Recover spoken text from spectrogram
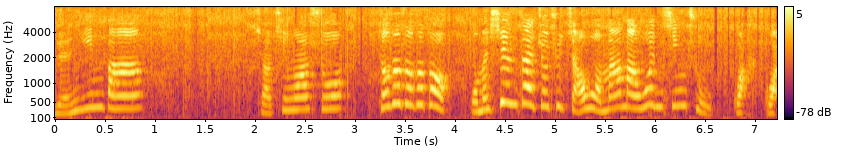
原因吧。小青蛙说：“走走走走走，我们现在就去找我妈妈问清楚。”呱呱。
